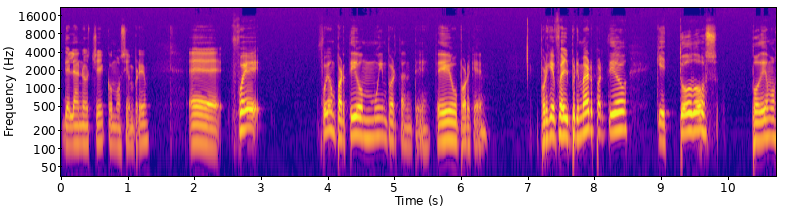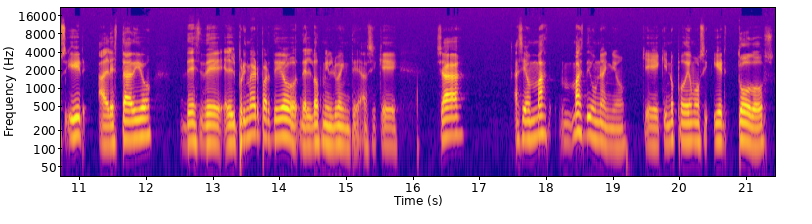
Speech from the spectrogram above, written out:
de la noche, como siempre. Eh, fue, fue un partido muy importante, te digo por qué. Porque fue el primer partido que todos podemos ir al estadio desde el primer partido del 2020. Así que ya hacía más, más de un año que, no podemos ir todos.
